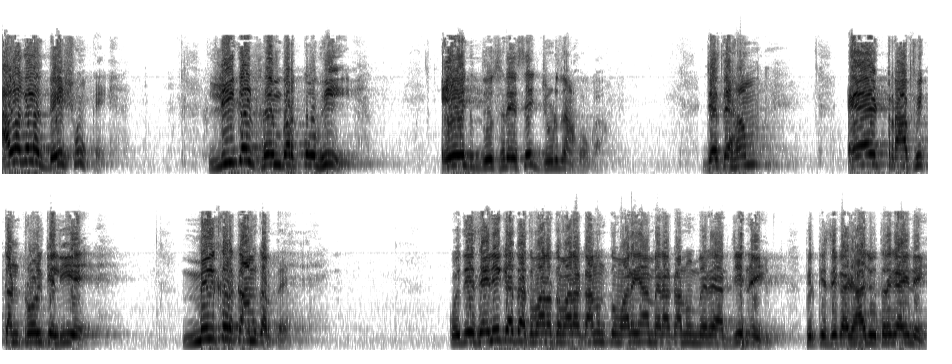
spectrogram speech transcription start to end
अलग अलग देशों के लीगल फ्रेमवर्क को भी एक दूसरे से जुड़ना होगा। जैसे हम एयर ट्रैफ़िक कंट्रोल के लिए मिलकर काम करते हैं। कोई देश ये नहीं कहता, तुम्हारा तुम्हारा कानून, तुम्हारे यहाँ मेरा कानून, मेरे यहाँ जी नहीं। फिर किसी का जहाज़ उतरेगा ही नहीं।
